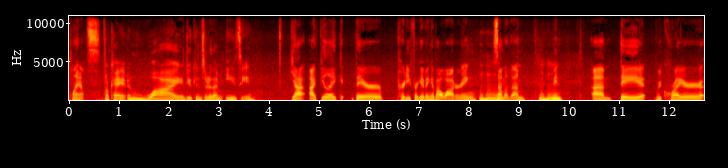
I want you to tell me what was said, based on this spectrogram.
plants. Okay. And why do you consider them easy? Yeah, I feel like they're pretty forgiving about watering. Some of them. I mean, um, they require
